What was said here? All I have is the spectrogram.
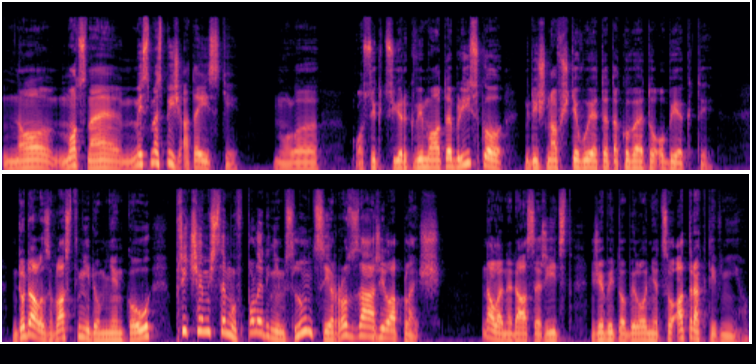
no moc ne, my jsme spíš ateisti. No ale asi k církvi máte blízko, když navštěvujete takovéto objekty. Dodal s vlastní domněnkou, přičemž se mu v poledním slunci rozzářila pleš. Ale nedá se říct, že by to bylo něco atraktivního.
